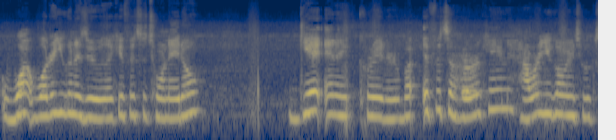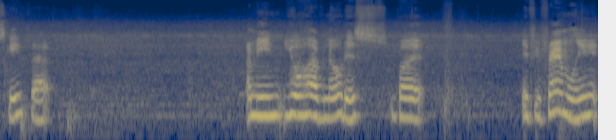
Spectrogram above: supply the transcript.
What what are you gonna do? Like if it's a tornado, get in a crater. But if it's a hurricane, how are you going to escape that? I mean, you'll have notice, but if your family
